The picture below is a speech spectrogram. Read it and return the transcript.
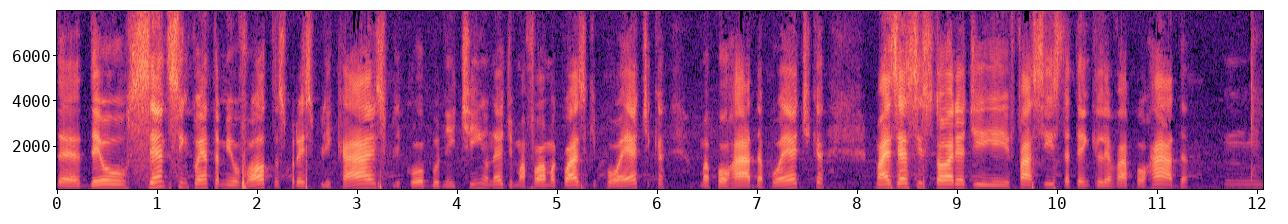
é, deu 150 mil voltas para explicar, explicou bonitinho, né, de uma forma quase que poética, uma porrada poética. Mas essa história de fascista tem que levar porrada, hum,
